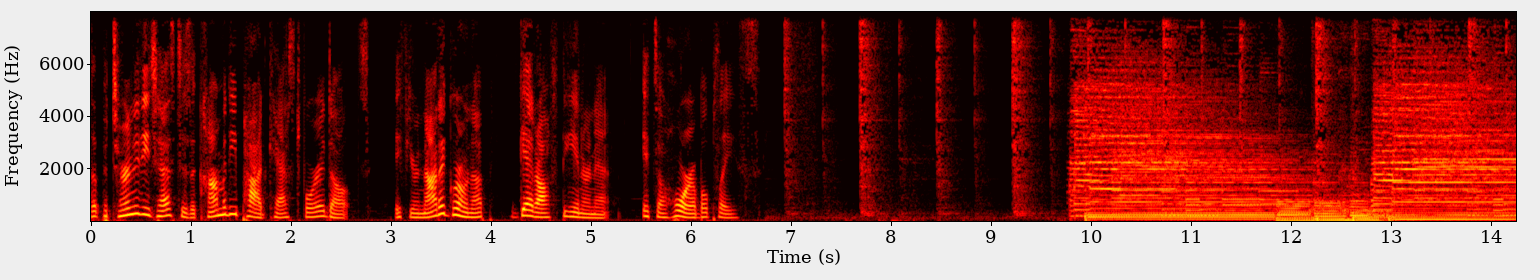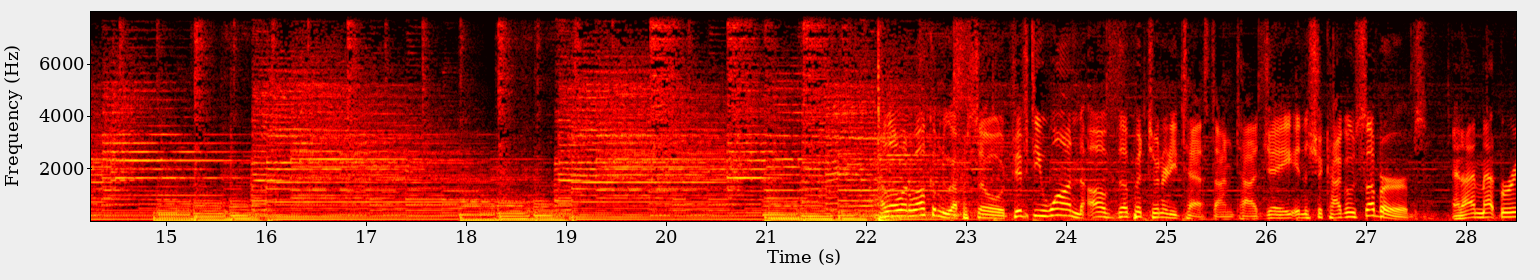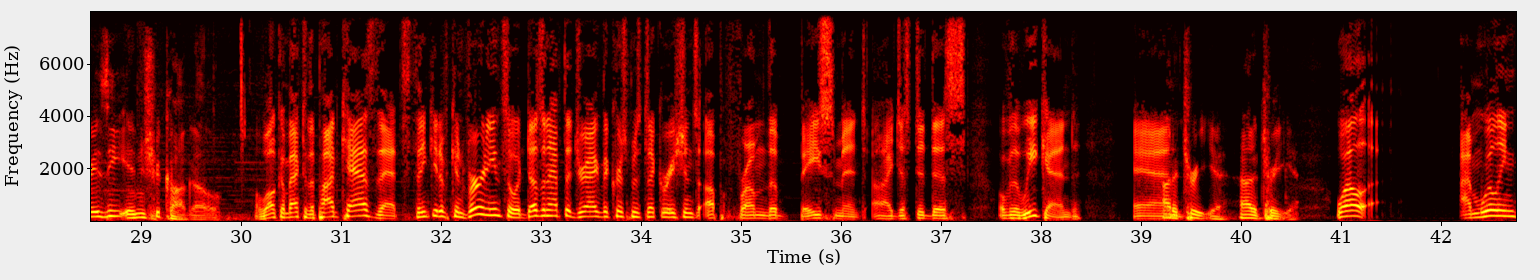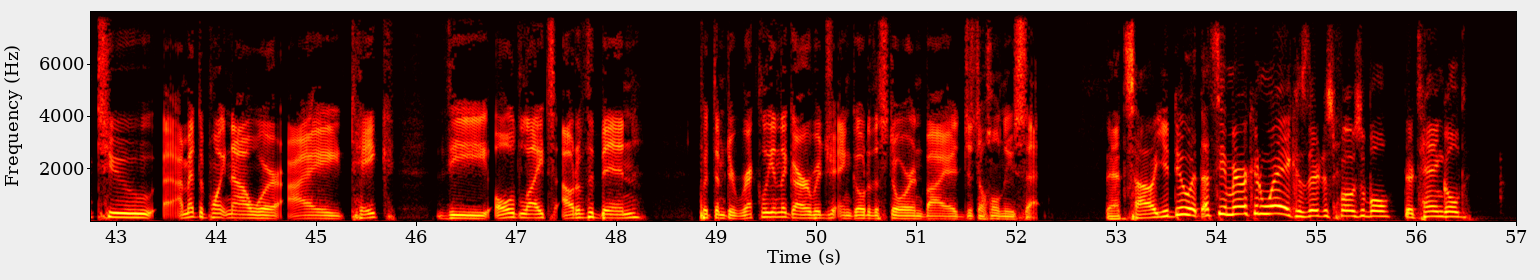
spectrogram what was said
The Paternity Test is a comedy podcast for adults. If you're not a grown up, get off the internet. It's a horrible place. Hello and welcome to episode 51 of the Paternity Test. I'm Todd J. in the Chicago suburbs. And I'm Matt Baresi in Chicago. Welcome back to the podcast that's thinking of converting so it doesn't have to drag the Christmas decorations up from the basement. I just did this over the weekend. And How to treat you? How to treat you? Well, I'm willing to. I'm at the point now where I take the old lights out of the bin, put them directly in the garbage, and go to the store and buy just a whole new set. That's how you do it. That's the American way because they're disposable, they're tangled,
